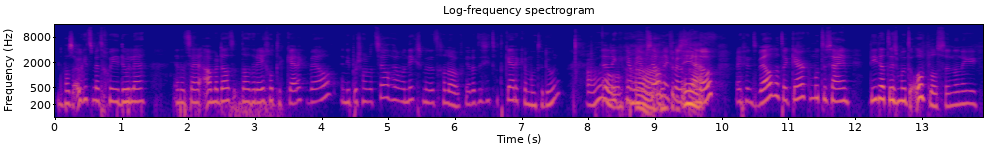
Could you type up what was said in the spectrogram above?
er was ook iets met goede doelen. En dat zei, ah, maar dat, dat regelt de kerk wel. En die persoon had zelf helemaal niks met het geloof. Ja, dat is iets wat kerken moeten doen. Oh. En dan denk ik, ja, maar je hebt zelf niks met het geloof. Maar je vindt wel dat er kerken moeten zijn die dat dus moeten oplossen. En dan denk ik,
